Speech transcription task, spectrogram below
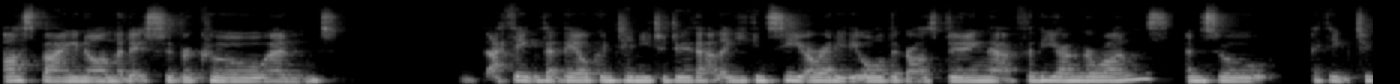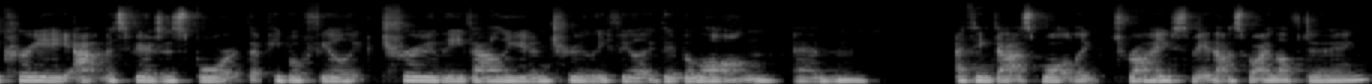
us banging on that it's super cool and I think that they'll continue to do that. Like you can see already the older girls doing that for the younger ones. And so I think to create atmospheres in sport that people feel like truly valued and truly feel like they belong. Um, I think that's what like drives me. That's what I love doing.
